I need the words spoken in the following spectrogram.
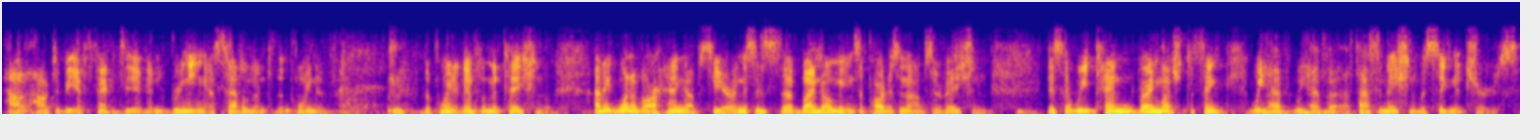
how, how to be effective in bringing a settlement to the point of the point of implementation. I think one of our hang-ups here, and this is uh, by no means a partisan observation, is that we tend very much to think we have we have a fascination with signatures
